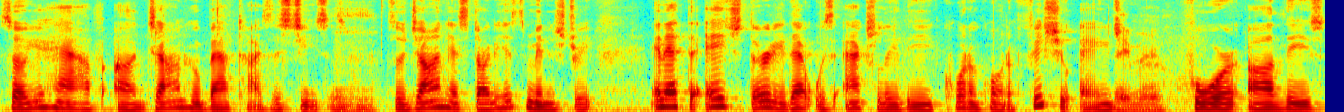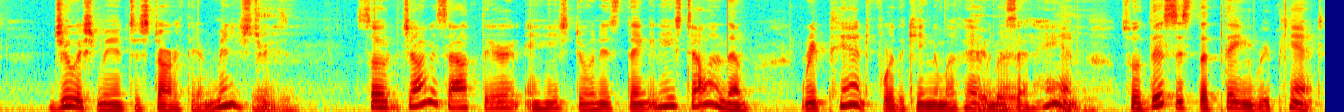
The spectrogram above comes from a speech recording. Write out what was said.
So you have uh, John who baptizes Jesus. So John has started his ministry. And at the age 30, that was actually the quote unquote official age Amen. for uh, these Jewish men to start their ministries. Mm-hmm. So John is out there and he's doing his thing and he's telling them, repent for the kingdom of heaven Amen. is at hand. Mm-hmm. So this is the thing, repent.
